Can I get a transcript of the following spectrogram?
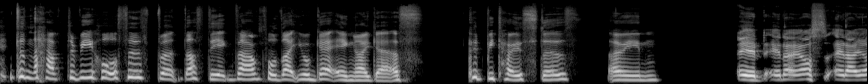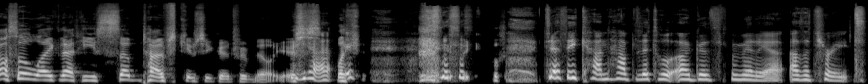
It doesn't have to be horses, but that's the example that you're getting, I guess. Could be toasters. I mean, And and I also and I also like that he sometimes gives you good familiars. yeah. like Jesse can have little Uggers familiar as a treat.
